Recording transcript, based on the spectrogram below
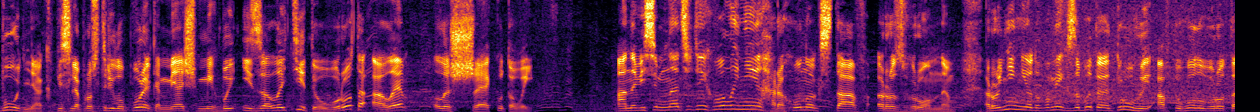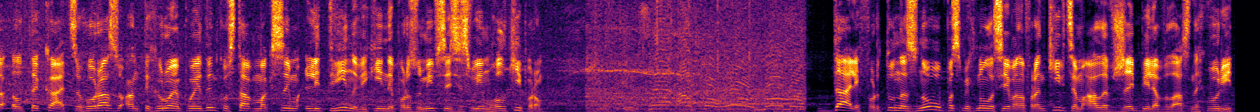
будняк. Після прострілу поляка м'яч міг би і залетіти у ворота, але лише кутовий. А на 18-й хвилині рахунок став розгромним. Роніньо допоміг забити другий автогол у ворота ЛТК. Цього разу антигероєм поєдинку став Максим Літвінов, який не порозумівся зі своїм голкіпером. Далі фортуна знову посміхнулася івано-франківцям, але вже біля власних воріт.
